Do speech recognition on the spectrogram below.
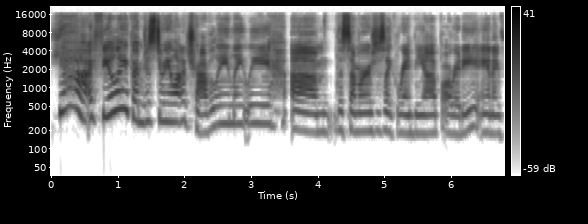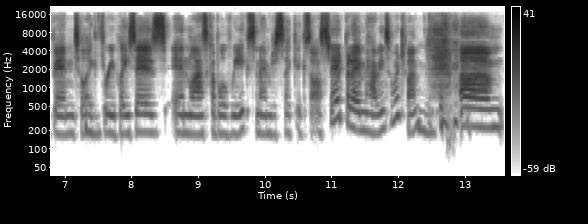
Yeah, I feel like I'm just doing a lot of traveling lately. Um, the summer is just like ramping up already, and I've been to like Mhm. three places in the last couple of weeks, and I'm just like exhausted, but I'm having so much fun. um,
